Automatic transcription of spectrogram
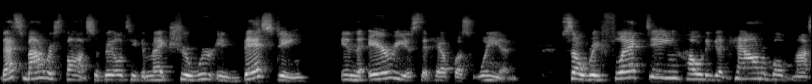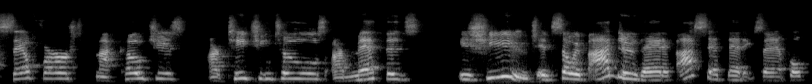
That's my responsibility to make sure we're investing in the areas that help us win. So reflecting, holding accountable myself first, my coaches, our teaching tools, our methods is huge. And so if I do that, if I set that example,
